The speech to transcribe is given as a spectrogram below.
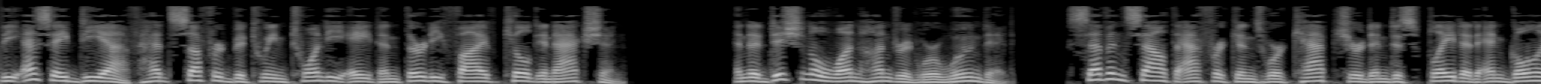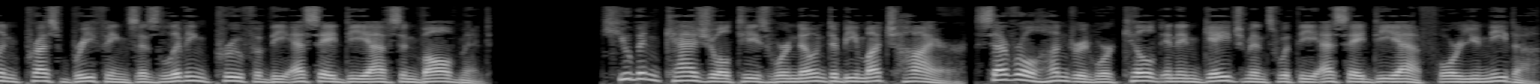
The SADF had suffered between 28 and 35 killed in action. An additional 100 were wounded. Seven South Africans were captured and displayed at Angolan press briefings as living proof of the SADF's involvement. Cuban casualties were known to be much higher, several hundred were killed in engagements with the SADF or UNITA.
